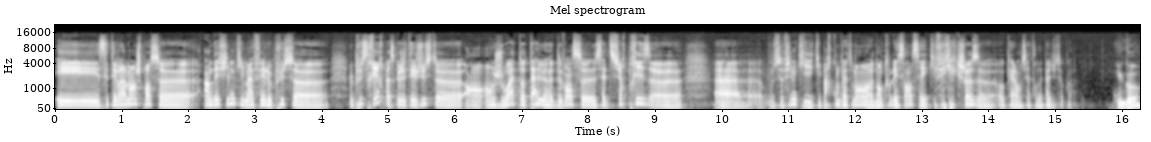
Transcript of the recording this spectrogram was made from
Et c'était vraiment, je pense, un des films qui m'a fait le plus, euh, le plus rire parce que j'étais juste euh, en, joie totale devant cette surprise. Euh, ce film qui, qui, part complètement dans tous les sens et qui fait quelque chose auquel on s'y attendait pas du tout. Quoi. Hugo?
